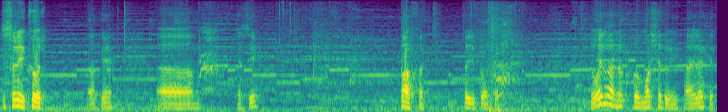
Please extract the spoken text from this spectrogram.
This is really cool. Okay. Um. Let's see. Perfect. Really perfect. The white one look more shadowy. I like it.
